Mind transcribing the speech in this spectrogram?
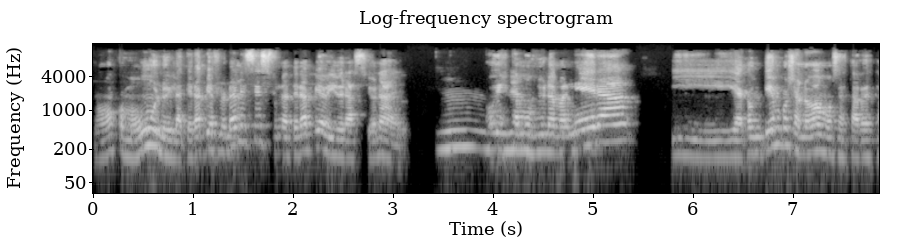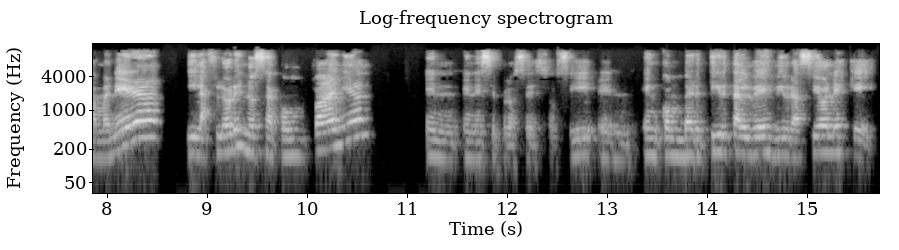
¿no? Como uno. Y la terapia floral es una terapia vibracional. Mm, Hoy estamos de una manera y acá un tiempo ya no vamos a estar de esta manera y las flores nos acompañan en, ese proceso, ¿sí? En, en, convertir tal vez vibraciones que,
